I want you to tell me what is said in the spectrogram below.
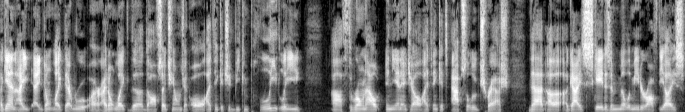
Again, I, I don't like that rule, or I don't like the the offside challenge at all. I think it should be completely uh, thrown out in the NHL. I think it's absolute trash that uh, a guy's skate is a millimeter off the ice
